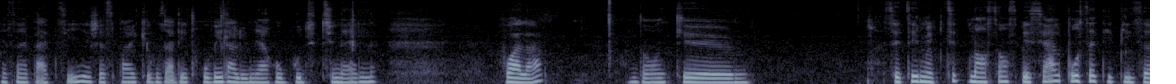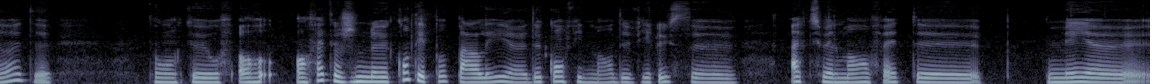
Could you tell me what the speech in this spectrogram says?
mes sympathies j'espère que vous allez trouver la lumière au bout du tunnel. Voilà. Donc, euh, c'était mes petites mentions spéciales pour cet épisode. Donc, euh, en, fait, je ne comptais pas parler euh, de confinement, de virus actuellement, en fait. mais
